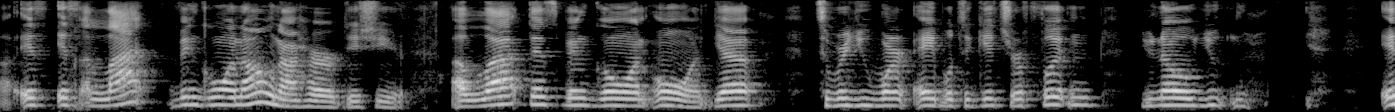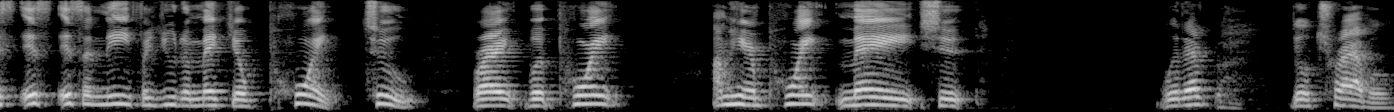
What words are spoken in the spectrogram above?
Uh, it's it's a lot been going on. I heard this year. A lot that's been going on. Yep. To where you weren't able to get your footing. You know you. It's it's it's a need for you to make your point too, right? But point, I'm hearing point made should whatever your travel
